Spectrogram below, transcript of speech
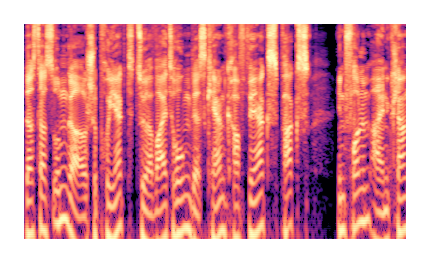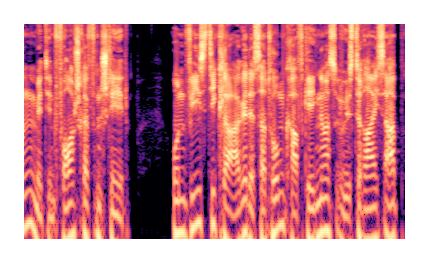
dass das ungarische Projekt zur Erweiterung des Kernkraftwerks Pax in vollem Einklang mit den Vorschriften steht und wies die Klage des Atomkraftgegners Österreichs ab.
